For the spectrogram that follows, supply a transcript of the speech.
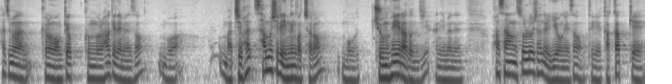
하지만 그런 원격 근무를 하게 되면서 뭐 마치 화- 사무실에 있는 것처럼 뭐 줌 회의라든지 아니면은 화상 솔루션을 이용해서 되게 가깝게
